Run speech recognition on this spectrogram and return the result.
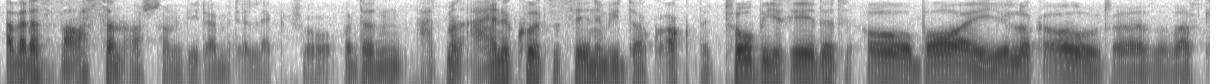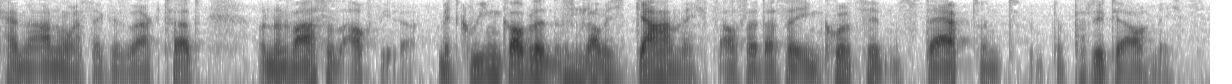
aber das war's dann auch schon wieder mit Electro. Und dann hat man eine kurze Szene, wie Doc Ock mit Toby redet, oh boy, you look old oder sowas. Keine Ahnung, was er gesagt hat. Und dann war es das auch wieder. Mit Green Goblin ist, mhm. glaube ich, gar nichts, außer dass er ihn kurz hinten stabbt und da passiert ja auch nichts.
